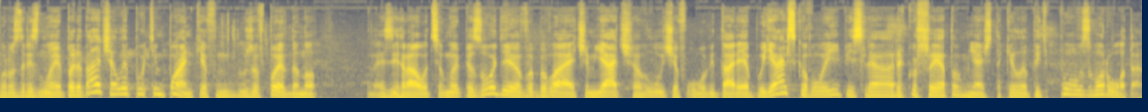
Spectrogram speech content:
розрізної передачі, але потім Паньків дуже впевнено зіграв у цьому епізоді, вибиваючи м'яч, влучив у Віталія Буяльського, і після рикошету м'яч таки летить повз ворота.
